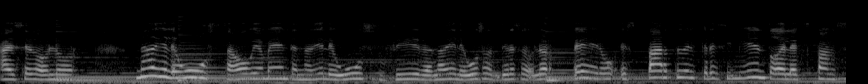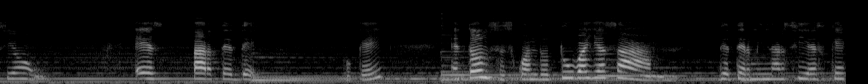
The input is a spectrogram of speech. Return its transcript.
a ese dolor. Nadie le gusta, obviamente, a nadie le gusta sufrir, a nadie le gusta sentir ese dolor, pero es parte del crecimiento, de la expansión. Es parte de, ¿ok? Entonces, cuando tú vayas a determinar si es que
